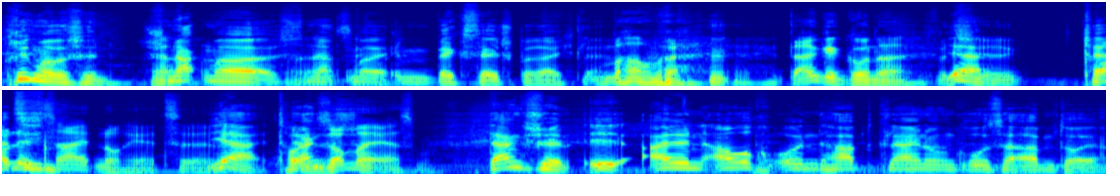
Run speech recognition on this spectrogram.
kriegen wir was hin. Schnack ja. mal, schnack ja, mal im Backstage-Bereich gleich. Machen wir. Danke, Gunnar. Ja. Tolle Herzlichen, Zeit noch jetzt. Äh, ja, tollen Sommer erstmal. Dankeschön. Allen auch und habt kleine und große Abenteuer.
